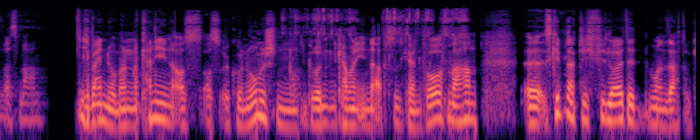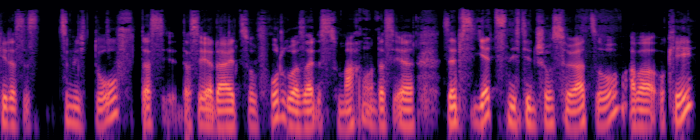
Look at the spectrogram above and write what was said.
was machen. Ich meine nur, man, man kann ihn aus, aus ökonomischen Gründen kann man ihnen absolut keinen Vorwurf machen. Äh, es gibt natürlich viele Leute, wo man sagt, okay, das ist ziemlich doof, dass, dass ihr da jetzt so froh drüber seid, es zu machen und dass ihr selbst jetzt nicht den Schuss hört, so, aber okay.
